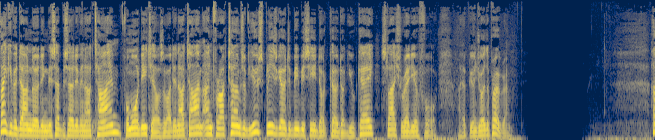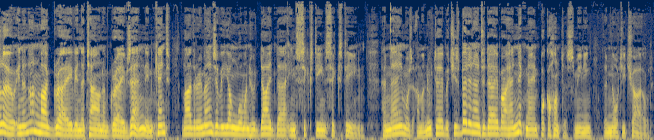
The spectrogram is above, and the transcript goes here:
Thank you for downloading this episode of In Our Time. For more details about In Our Time and for our terms of use, please go to bbc.co.uk slash radio 4. I hope you enjoy the programme. Hello, in an unmarked grave in the town of Gravesend in Kent lie the remains of a young woman who died there in 1616. Her name was Amonute, but she's better known today by her nickname Pocahontas, meaning the naughty child.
